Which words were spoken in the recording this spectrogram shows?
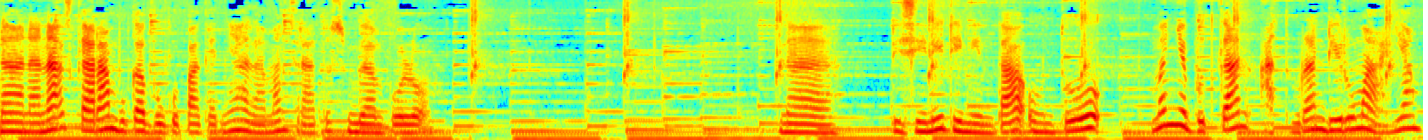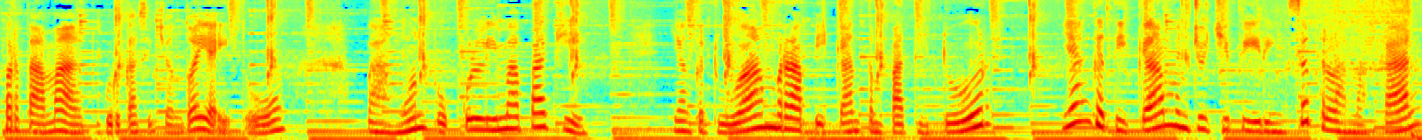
Nah, Nana sekarang buka buku paketnya halaman 190. Nah, di sini diminta untuk menyebutkan aturan di rumah. Yang pertama, guru kasih contoh yaitu bangun pukul 5 pagi. Yang kedua, merapikan tempat tidur. Yang ketiga, mencuci piring setelah makan.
